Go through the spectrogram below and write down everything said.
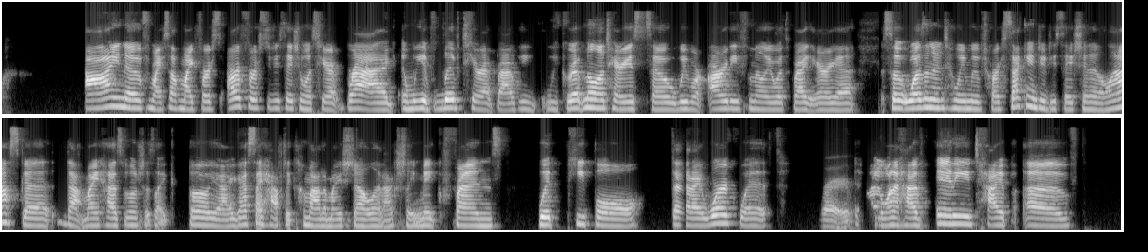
I know for myself, my first our first duty station was here at Bragg, and we have lived here at Bragg. We we grew up military, so we were already familiar with Bragg area. So it wasn't until we moved to our second duty station in Alaska that my husband was just like, "Oh yeah, I guess I have to come out of my shell and actually make friends with people that I work with. Right. I want to have any type of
